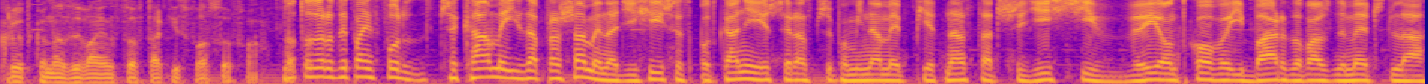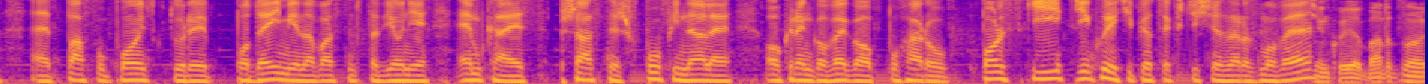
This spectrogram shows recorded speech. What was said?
krótko nazywając to w taki sposób. No to drodzy Państwo, czekamy i zapraszamy na dzisiejsze spotkanie. Jeszcze raz przypominamy 15.30, wyjątkowy i bardzo ważny mecz dla e, Pafu Płońsk, który podejmie na własnym stadionie MKS Przasnysz w półfinale okręgowego Pucharu Polski. Dziękuję Ci Piotrek Szczyśnie za rozmowę. Dziękuję bardzo.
